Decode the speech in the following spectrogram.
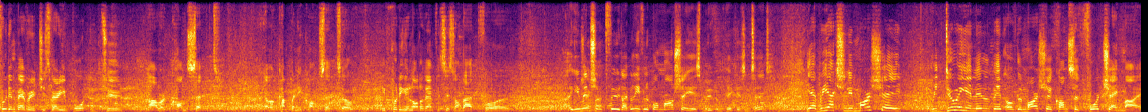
Food and beverage is very important to our concept, our company concept. So we're putting a lot of emphasis on that for Uh, You mentioned food. I believe Le Bon Marché is Movenpick, isn't it? Yeah, we actually Marche, we're doing a little bit of the Marche concept for Chiang Mai,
